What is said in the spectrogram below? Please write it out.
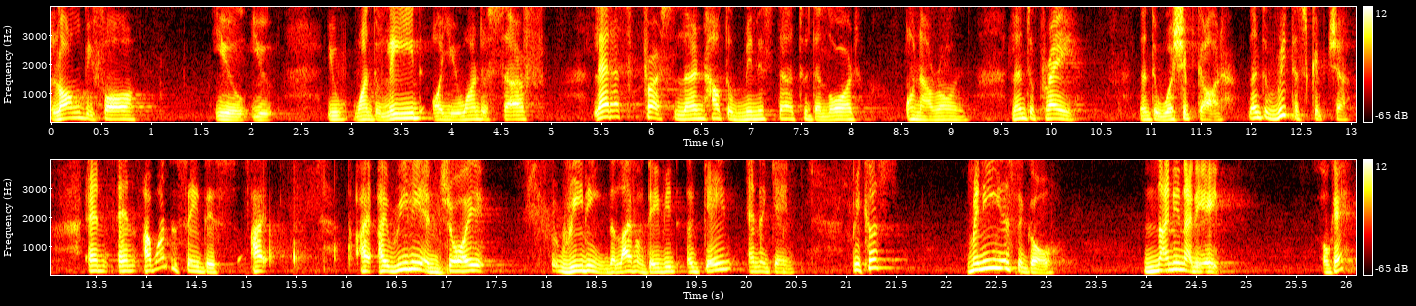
long before you, you, you want to lead or you want to serve, let us first learn how to minister to the Lord on our own. Learn to pray, learn to worship God, learn to read the scripture. And, and I want to say this I, I, I really enjoy reading the life of David again and again because many years ago, 1998, okay?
